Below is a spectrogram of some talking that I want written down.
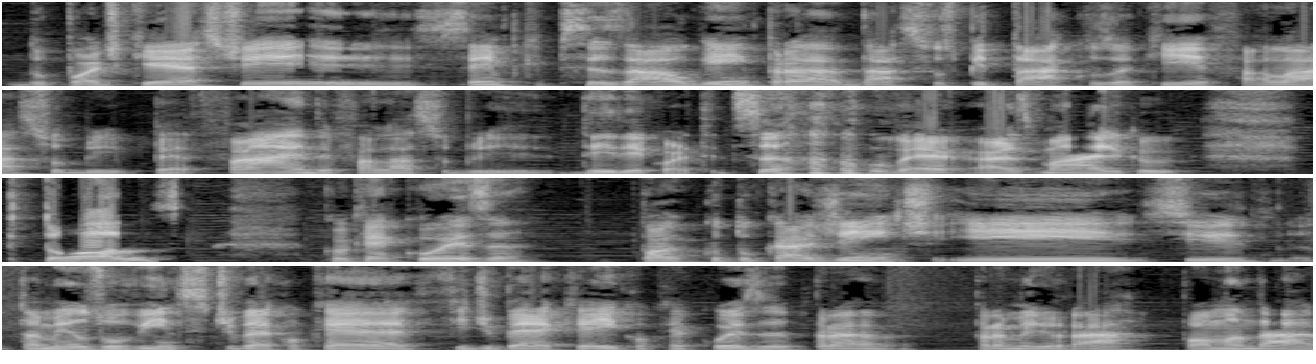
do podcast e sempre que precisar alguém para dar seus pitacos aqui, falar sobre Pathfinder, falar sobre D&D quarta edição, Ars Mágicas, Ptolos, qualquer coisa, pode cutucar a gente e se também os ouvintes, se tiver qualquer feedback aí, qualquer coisa para melhorar, pode mandar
